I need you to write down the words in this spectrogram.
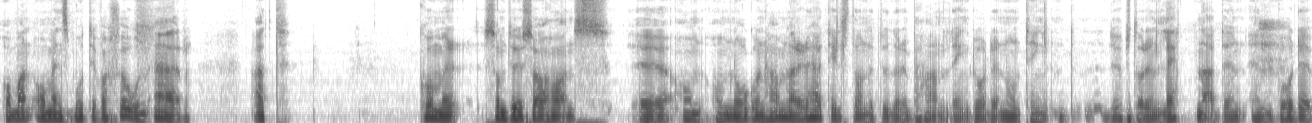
om, man, om ens motivation är att kommer, som du sa Hans, eh, om, om någon hamnar i det här tillståndet under en behandling då det, någonting, det uppstår en lättnad, en, en både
